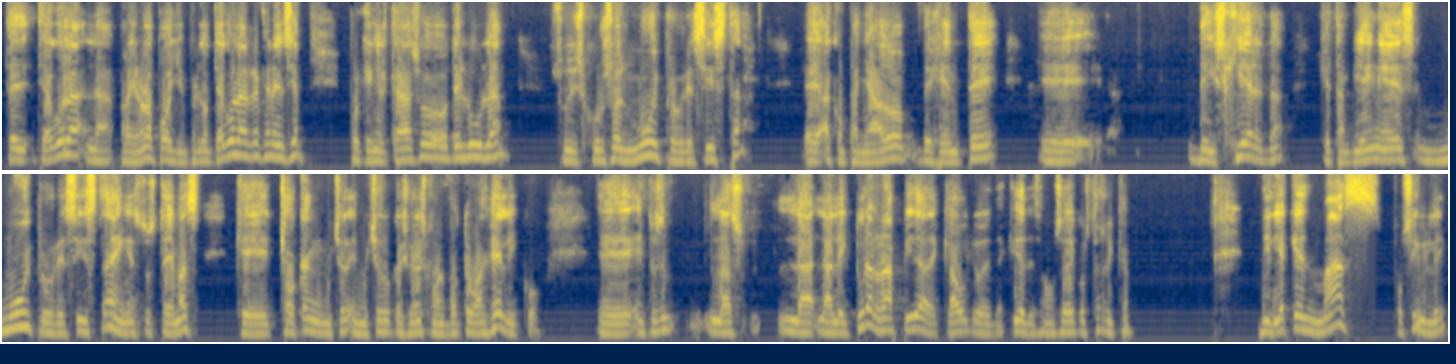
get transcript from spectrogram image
Te, hago la, para que no lo apoyen, perdón, te hago la referencia porque en el caso de Lula su discurso es muy progresista, eh, acompañado de gente eh, de izquierda que también es muy progresista en estos temas que chocan en muchas, en muchas ocasiones con el voto evangélico. Eh, entonces, la, lectura rápida de Claudio desde aquí, desde San José de Costa Rica, diría que es más posible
